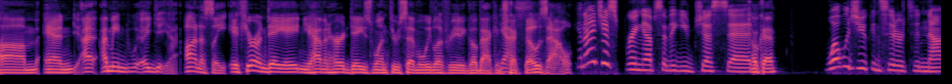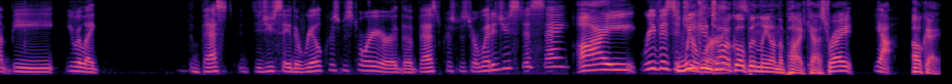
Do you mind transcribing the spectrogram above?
Um, and I, I mean, honestly, if you're on day eight and you haven't heard days one through seven, we'd love for you to go back and check those out. Can I just bring up something you just said? Okay. What would you consider to not be? You were like the best. Did you say the real Christmas story or the best Christmas story? What did you just say? I Revisit. we can talk openly on the podcast, right? Yeah. Okay.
